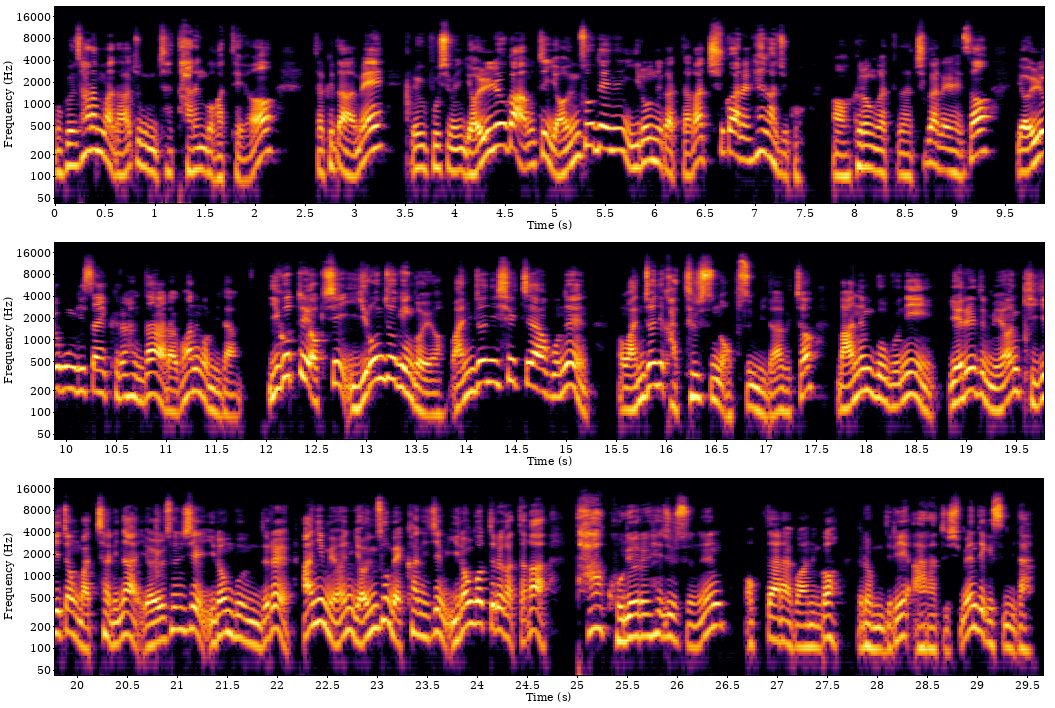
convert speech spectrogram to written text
뭐 그건 사람마다 좀 다른 것 같아요. 자, 그 다음에 여기 보시면 연료가 아무튼 연소되는 이론을 갖다가 추가를 해가지고 어, 그런 것 갖다가 추가를 해서 연료 공기 사이클을 한다라고 하는 겁니다. 이것도 역시 이론적인 거예요. 완전히 실제하고는 완전히 같을 수는 없습니다. 그렇죠? 많은 부분이 예를 들면 기계적 마찰이나 열 손실 이런 부분들을 아니면 연소 메커니즘 이런 것들을 갖다가 다 고려를 해줄 수는 없다라고 하는 거 여러분들이 알아두시면 되겠습니다.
